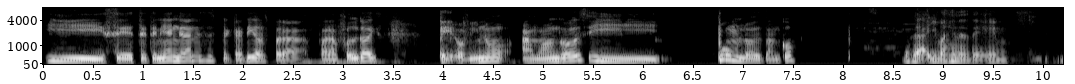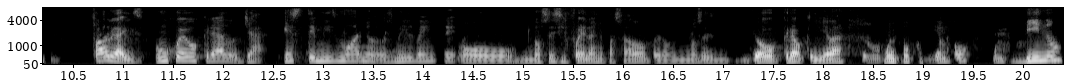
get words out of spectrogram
y se, tenían grandes expectativas para, para Fall Guys, pero vino Among Us y ¡pum! lo desbancó. O sea, imagínate, eh, Fall Guys, un juego creado ya este mismo año 2020, o no sé si fue el año pasado, pero no sé, yo creo que lleva muy poco tiempo, vino,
